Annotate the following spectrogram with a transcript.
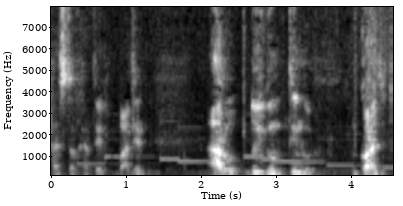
স্বাস্থ্য খাতের বাজেট আরও দুই গুণ, তিন গুণ করা যেত।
